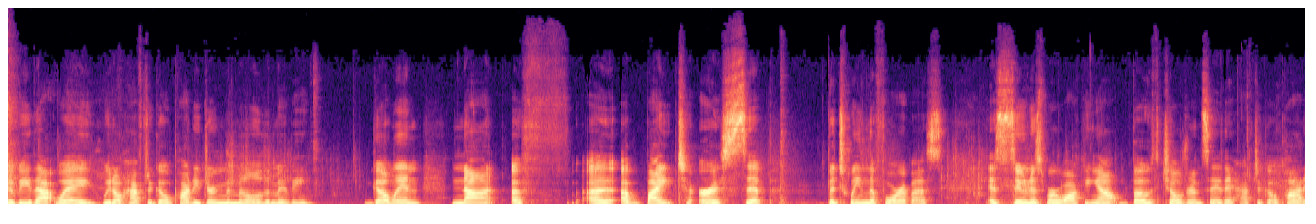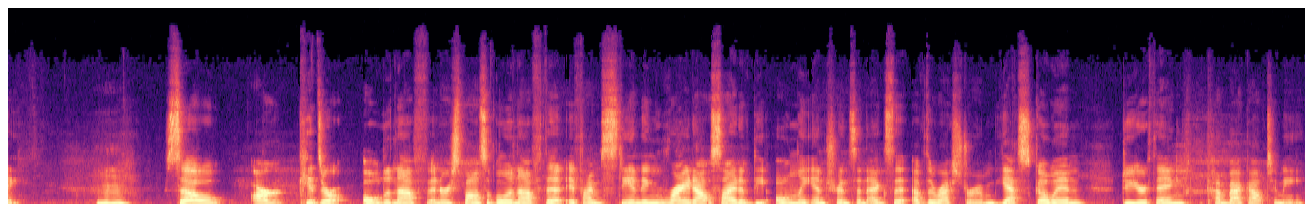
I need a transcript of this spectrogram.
movie. That way we don't have to go potty during the middle of the movie. Go in, not a, a, a bite or a sip between the four of us. As soon as we're walking out, both children say they have to go potty. Mm-hmm. So our kids are old enough and responsible enough that if I'm standing right outside of the only entrance and exit of the restroom, yes, go in, do your thing, come back out to me.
